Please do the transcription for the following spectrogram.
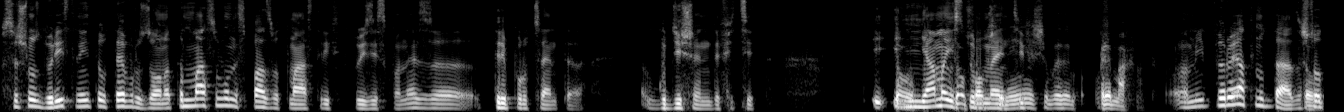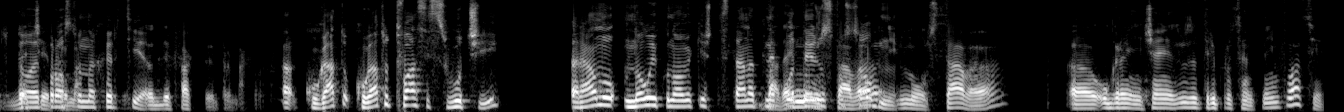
Всъщност дори и страните от еврозоната масово не спазват Маастрихтското изискване за 3% годишен дефицит. И, и То- няма То инструменти. линии ще бъде премахнато. Ами, вероятно да, защото то, вече е е просто премахнато. на хартия. То де-факто е премахнато. А, когато, когато това се случи, реално много економики ще станат Да, да, но остава, неплатежоспособни. но остава ограничението за 3% на инфлация.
